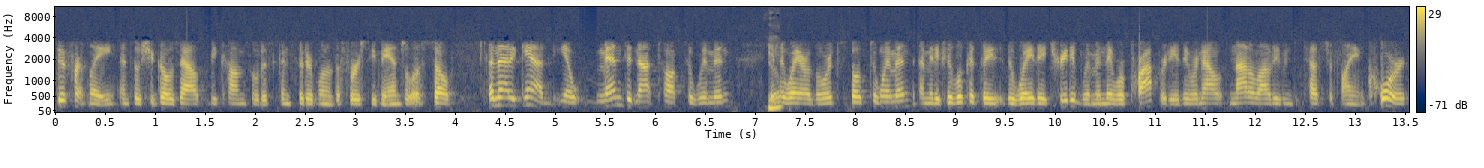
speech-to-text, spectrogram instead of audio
differently, and so she goes out and becomes what is considered one of the first evangelists. So, and that again, you know, men did not talk to women yep. in the way our Lord spoke to women. I mean, if you look at the the way they treated women, they were property. They were now not allowed even to testify in court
